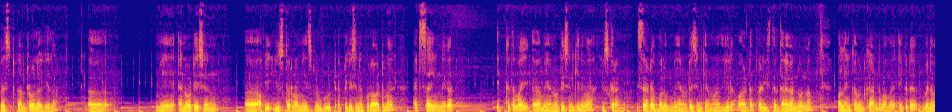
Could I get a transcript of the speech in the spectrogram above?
රෙස්ට් කන්ට්‍රෝල කියලා. මේ ඇනෝටේෂන් අපි යස් කරන මේ ස්පිම්බුට් ඇපලිකේෂන පුරාවටම. ඇට්සයින් එකත් එක්ක තමයි මේ අනෝටේෂන් කෙනවා යුස් කරන්න. ඉස්සරට බලු මේ අනෝටේෂන් කියන මොනද කියලා. වලටත් වැඩි විස්තර දැනගන්න ඔන්න පලහින් කමෙන්ට් කාන්ඩ මම එකට වෙනම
